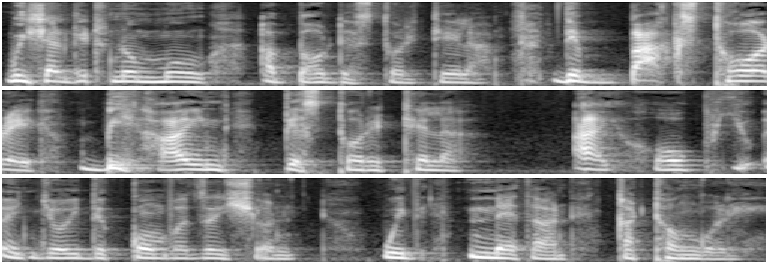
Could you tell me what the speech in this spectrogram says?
We shall get to know more about the storyteller, the backstory behind the storyteller. I hope you enjoyed the conversation with Nathan Katongole.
